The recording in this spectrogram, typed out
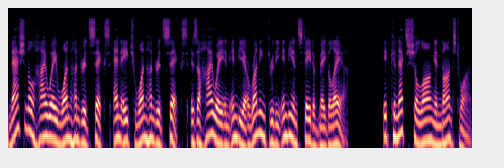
National Highway 106 NH 106 is a highway in India running through the Indian state of Meghalaya. It connects Shillong and Nongstoin.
